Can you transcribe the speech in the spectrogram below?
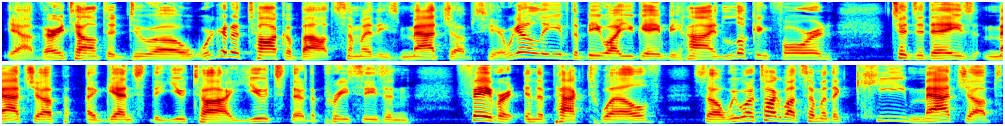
Yeah, very talented duo. We're going to talk about some of these matchups here. We got to leave the BYU game behind. Looking forward to today's matchup against the Utah Utes. They're the preseason favorite in the Pac 12. So we want to talk about some of the key matchups.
